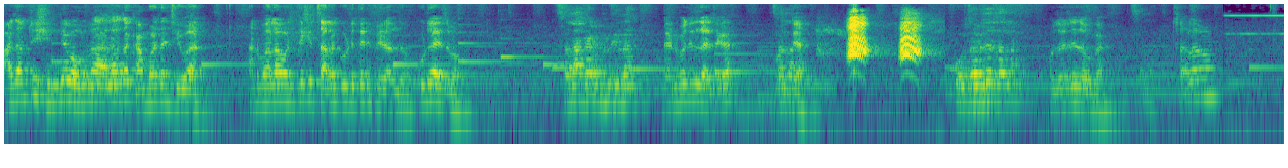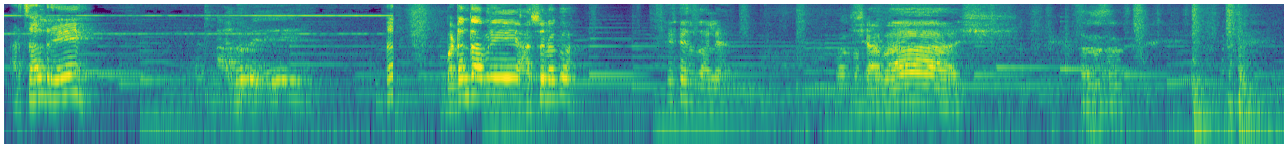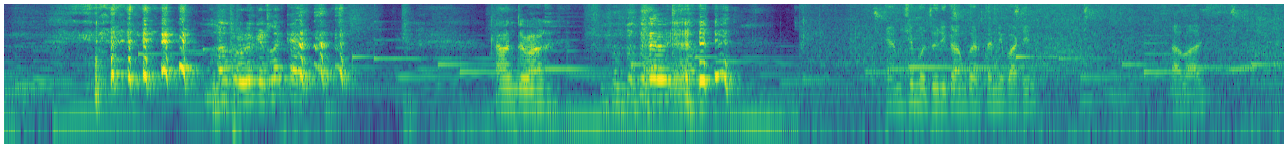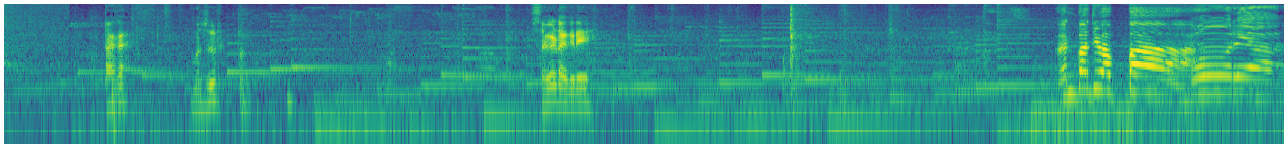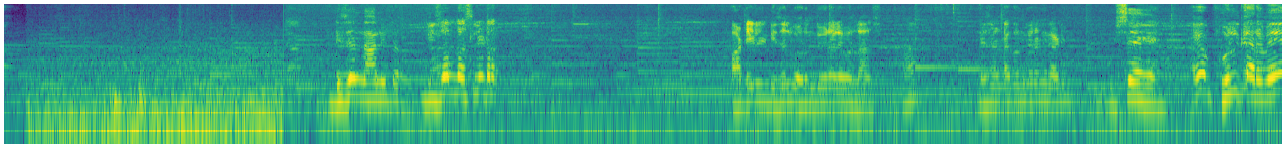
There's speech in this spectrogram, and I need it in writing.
आज आमचे शिंदे भाऊला आला होता कामाचा जीवार. आणि मला म्हणते की चला कुठेतरी फिरायला जाऊ. कुठे जायचं भाऊ? चला गणपतीला. गणपतीला जायचं का? कोणत्या ओझरच्या चला. उद्याचे जाऊ का? चला. चला. मग. अरे चाल रे. आलो रे. बटन दाब रे हसू नको. बघ, बघ. शाबाश. Sir sir. तुला थोडं घेतलं काय? काय म्हणते बाळ. हे आमची मजुरी काम करताना पाटील. शाबाश टाका. मजूर. सगळं टाक रे. गणपती बाप्पा. डिझेल दहा लिटर. डिझेल दस लिटर. पाटील डिझेल भरून देऊ राहिले मला आज. डिझेल टाकून राहिले गाडी? विषय आहे काय? अरे फुल कर बे.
